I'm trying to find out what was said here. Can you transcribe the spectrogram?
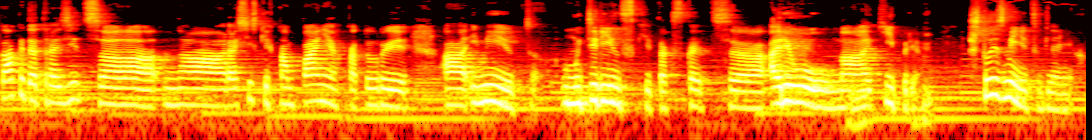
как это отразится на российских компаниях, которые а, имеют материнский, так сказать, ореол на Кипре? Что изменится для них?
